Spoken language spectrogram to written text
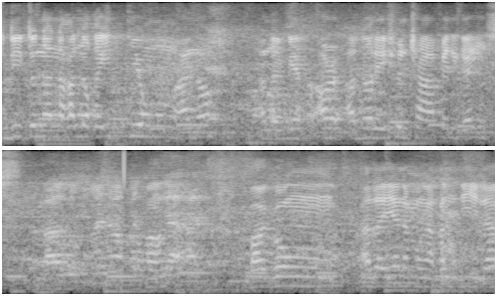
dito na nakalocate yung ano, alagyan or adoration chapel guys. Bagong ano, kandilaan. Bagong alayan ng mga kandila.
